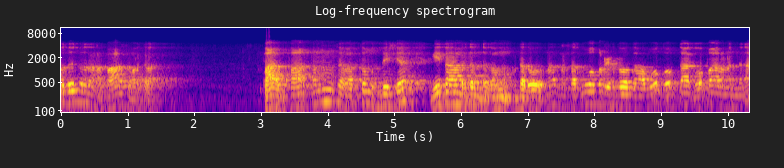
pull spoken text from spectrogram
முதங்கிறத பாடத்தை வளர்க்கிறார் பார்த்தம் வர்த்தம் உத்திஷ்ய கீதாமிருதம் ததம் ததோ சர்வோபனிஷதோ காவோ கோப்தா கோபாலநந்தன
